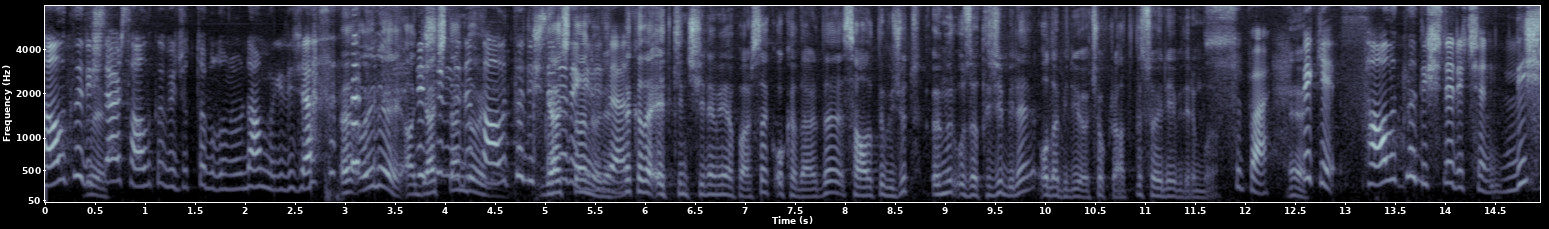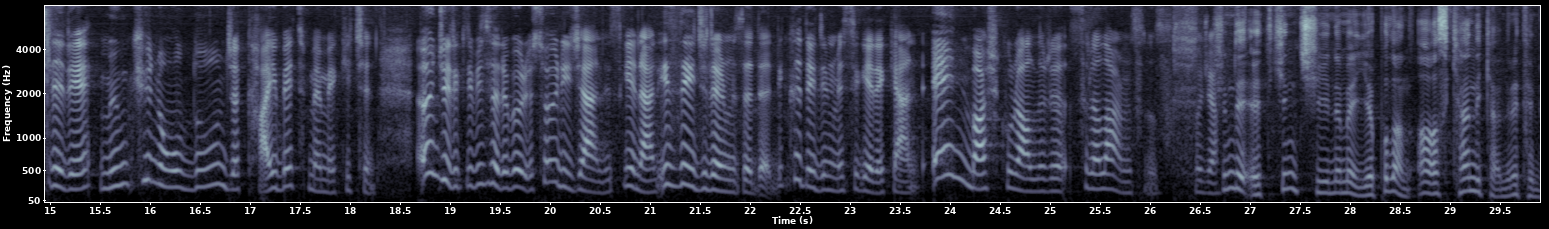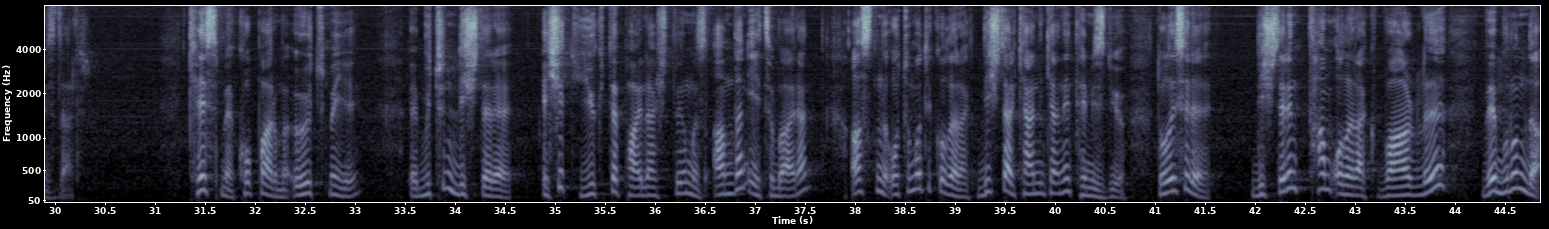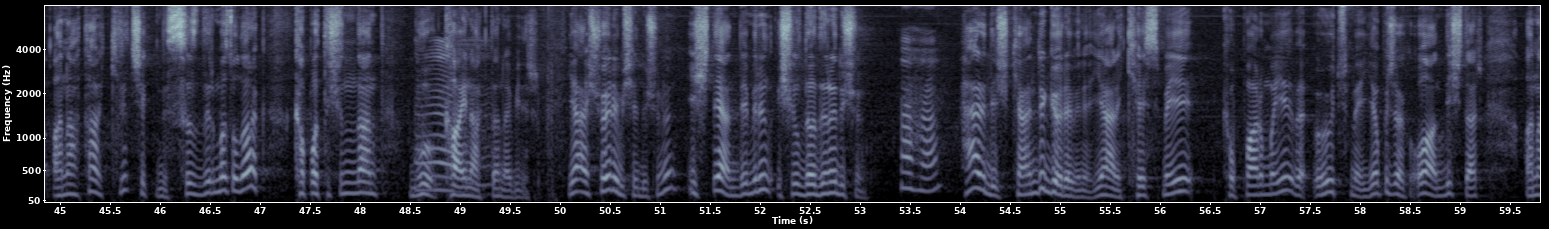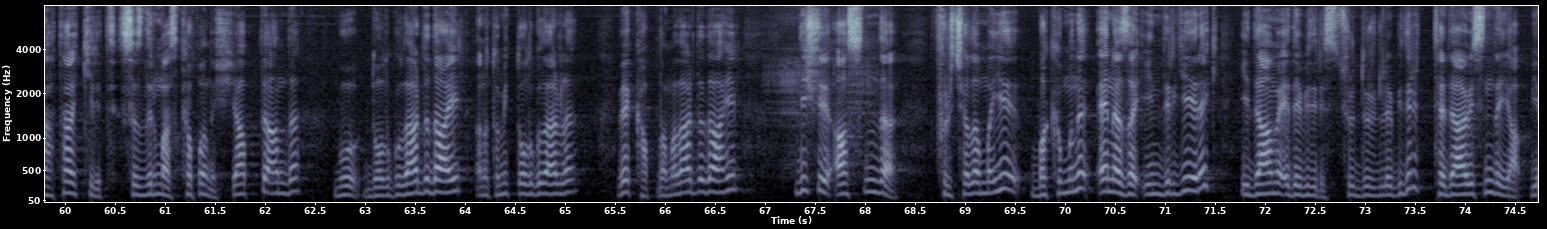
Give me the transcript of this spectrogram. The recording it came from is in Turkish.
Sağlıklı dişler sağlıklı vücutta bulunurdan mı gideceğiz? E, öyle. a, Gerçekten de de öyle. sağlıklı dişlere Gerçekten de öyle. gireceğiz. Ne kadar etkin çiğneme yaparsak o kadar da sağlıklı vücut ömür uzatıcı bile olabiliyor. Çok rahatlıkla söyleyebilirim bunu. Süper. Evet. Peki sağlıklı dişler için dişleri mümkün olduğunca kaybetmemek için öncelikle bizlere böyle söyleyeceğiniz genel izleyicilerimize de dikkat edilmesi gereken en baş kuralları sıralar mısınız hocam? Şimdi etkin çiğneme yapılan ağız kendi kendini temizler. Kesme, koparma, öğütmeyi e, bütün dişlere eşit yükte paylaştığımız andan itibaren aslında otomatik olarak dişler kendi kendini temizliyor. Dolayısıyla dişlerin tam olarak varlığı ve bunun da anahtar kilit şeklinde sızdırmaz olarak kapatışından bu kaynaklanabilir. Yani şöyle bir şey düşünün. işleyen demirin ışıldadığını düşünün Hı her diş kendi görevini yani kesmeyi, koparmayı ve öğütmeyi yapacak olan dişler anahtar kilit, sızdırmaz, kapanış yaptığı anda bu dolgular da dahil, anatomik dolgularla ve kaplamalar da dahil dişi aslında fırçalamayı, bakımını en aza indirgeyerek idame edebiliriz. Sürdürülebilir tedavisini de yap,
